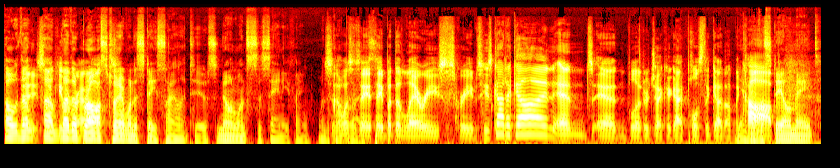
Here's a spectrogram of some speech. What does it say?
Oh, the uh, leather around. also told everyone to stay silent too, so no one wants to say anything. When So no one wants to say anything, but then Larry screams, "He's got a gun!" and and leather jacket guy pulls the gun on the Yeah, they have a cop. stalemate.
